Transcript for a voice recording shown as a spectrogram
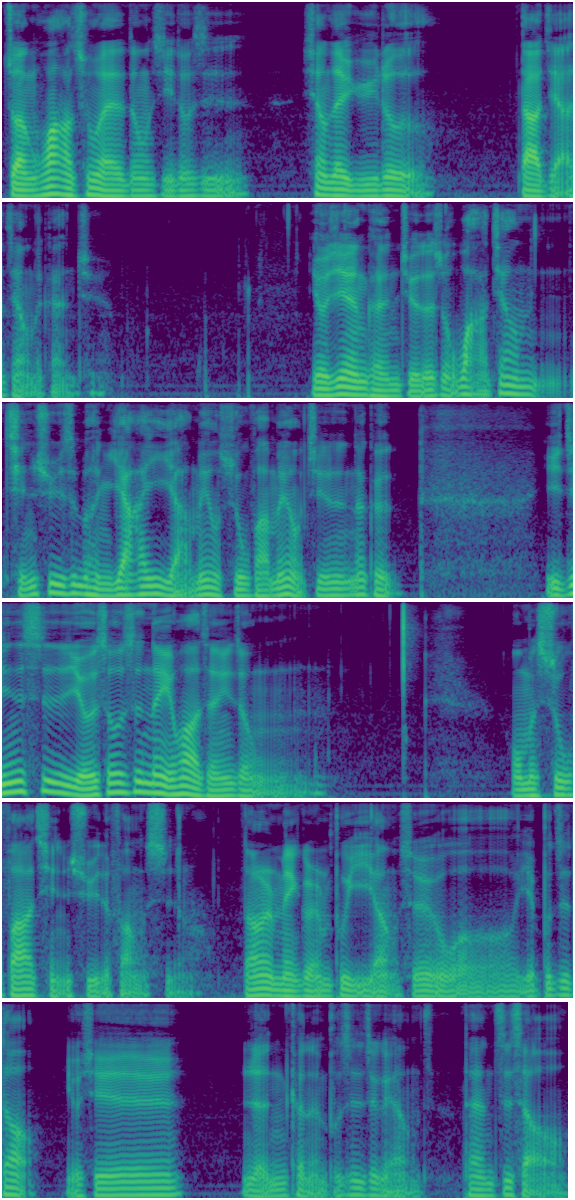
转化出来的东西都是像在娱乐大家这样的感觉。有些人可能觉得说，哇，这样情绪是不是很压抑啊？没有抒发，没有，其实那个已经是有的时候是内化成一种我们抒发情绪的方式了。当然每个人不一样，所以我也不知道，有些人可能不是这个样子，但至少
